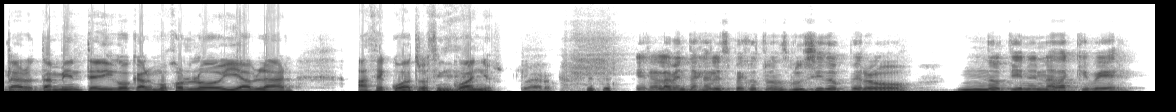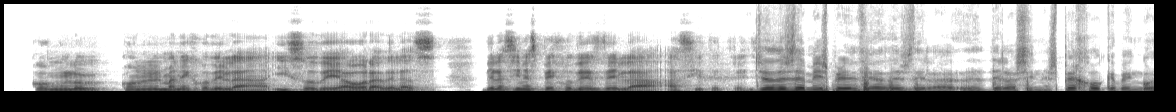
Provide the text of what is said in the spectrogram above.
Claro, mm. también te digo que a lo mejor lo oí hablar hace 4 o 5 años. Claro. Era la ventaja del espejo translúcido, pero no tiene nada que ver con, lo, con el manejo de la ISO de ahora, de las, de la sin espejo desde la A7 III. Yo desde mi experiencia desde la, de la sin espejo, que vengo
